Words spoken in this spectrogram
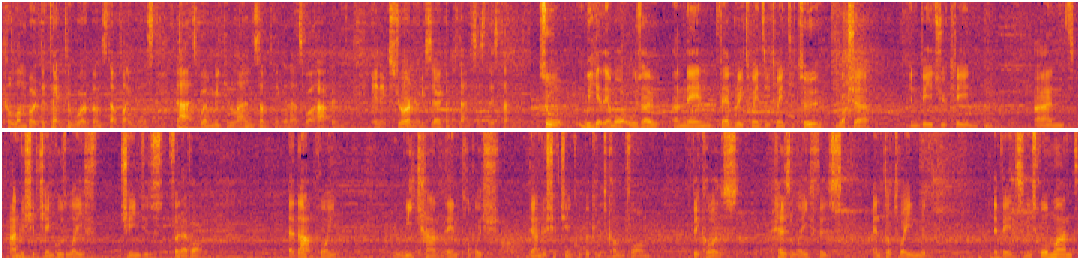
Columbo detective work on stuff like this, that's when we can land something, and that's what happened in extraordinary circumstances this time. So we get the Immortals out, and then February 2022, Russia invades Ukraine, and Andriy Shevchenko's life changes forever. At that point, we can't then publish the Andriy Shevchenko book in its current form because his life is intertwined with events in his homeland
